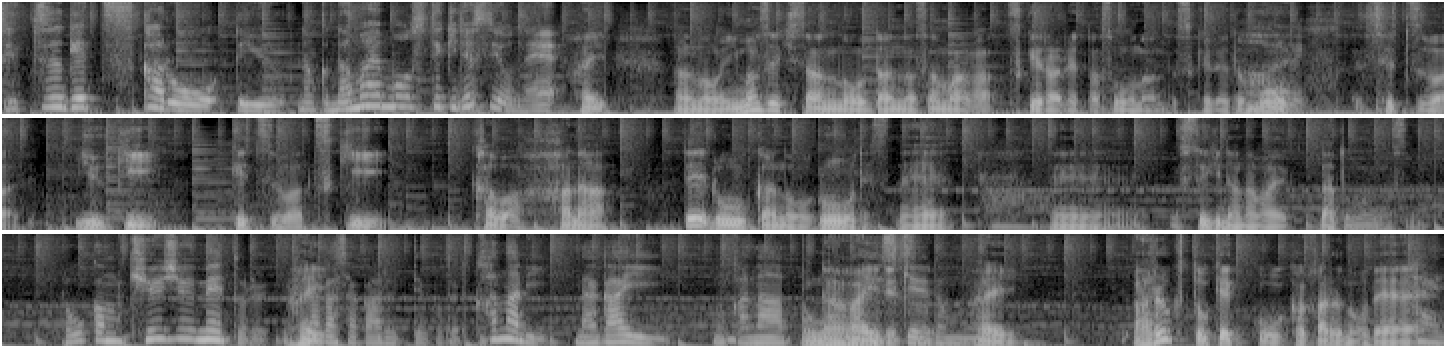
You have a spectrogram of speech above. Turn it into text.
雪月花楼っていうなんか名前も素敵ですよね。はい、あの今関さんの旦那様がつけられたそうなんですけれども、はい。節は雪月は月花は花で廊下の廊ですね、えー、素敵な名前だと思います。廊下も90メートルはい長さがあるっていうことで、かなり長いのかなと思うんですけれども、はい、歩くと結構かかるので、はい。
